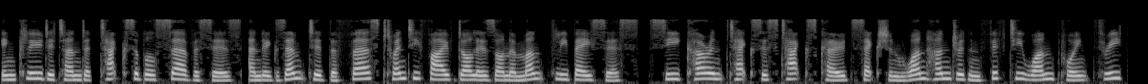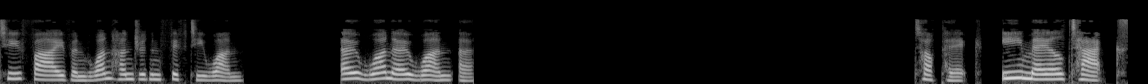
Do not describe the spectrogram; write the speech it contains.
include it under taxable services and exempted the first $25 on a monthly basis. See current Texas tax code section 151.325 and 151. 0101 a. Topic: Email tax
